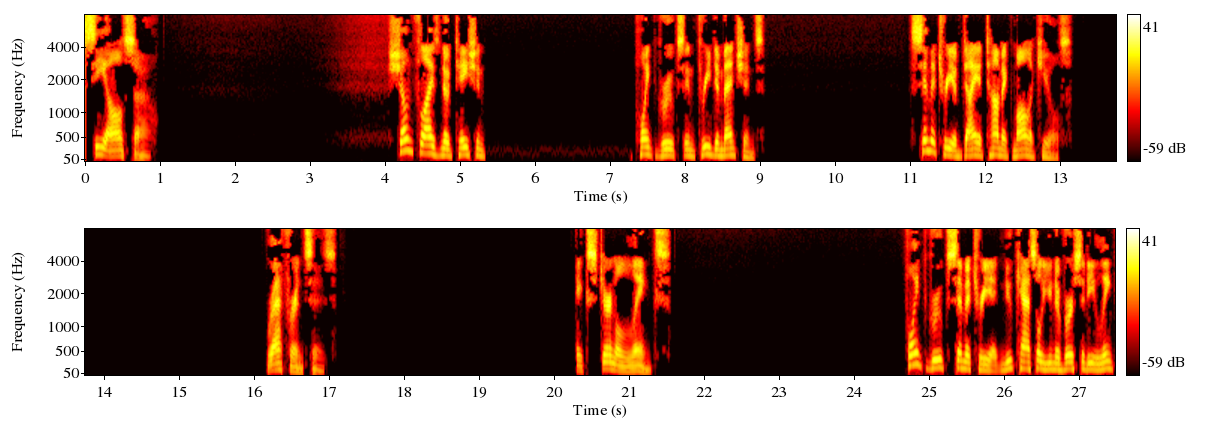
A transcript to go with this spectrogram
See also. Schoenflies notation. Point groups in three dimensions. Symmetry of diatomic molecules. References. External links. Point group symmetry at Newcastle University Link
